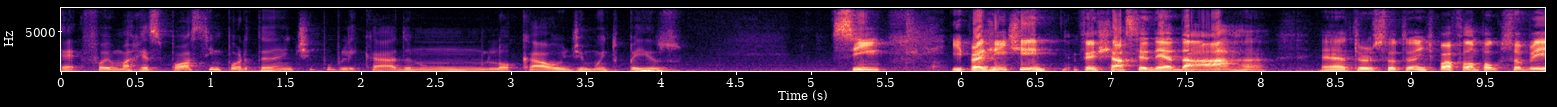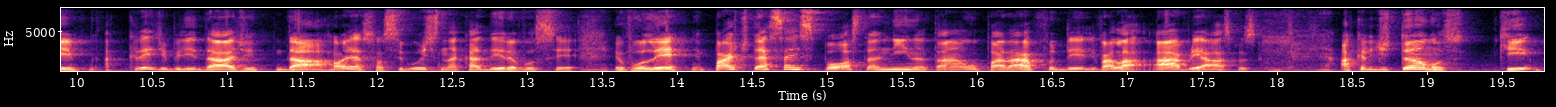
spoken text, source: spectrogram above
é, foi uma resposta importante publicada num local de muito peso. Sim. E para a gente fechar essa ideia da ARRA, é, a gente pode falar um pouco sobre a credibilidade da. Olha só, segure-se na cadeira você. Eu vou ler parte dessa resposta, Nina, tá? O parágrafo dele. Vai lá, abre aspas. Acreditamos que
